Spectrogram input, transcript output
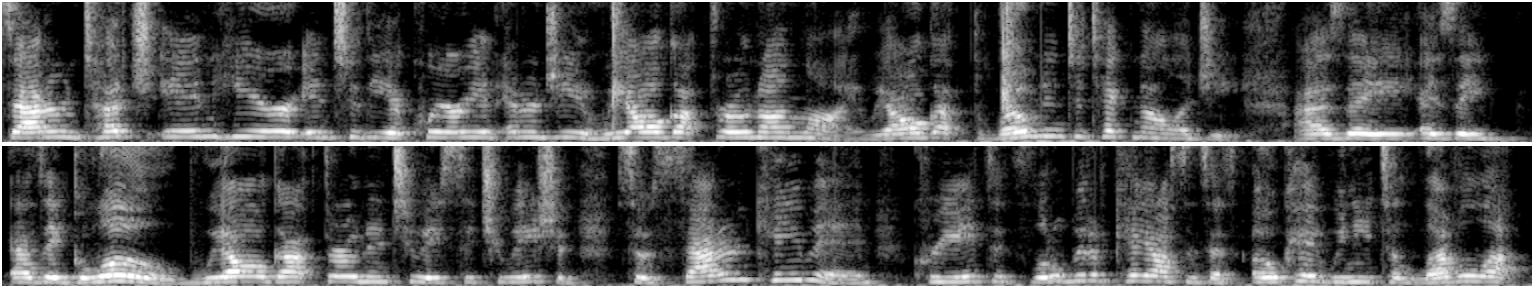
Saturn touch in here into the Aquarian energy and we all got thrown online. We all got thrown into technology as a as a as a globe. We all got thrown into a situation. So Saturn came in, creates its little bit of chaos and says, "Okay, we need to level up.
